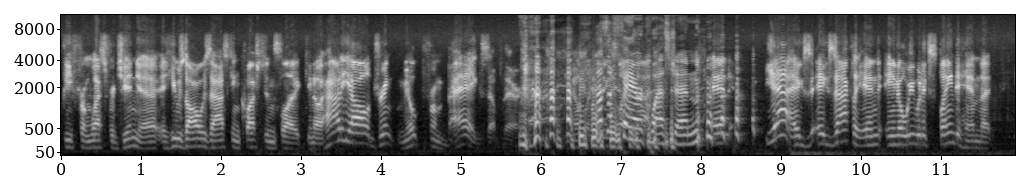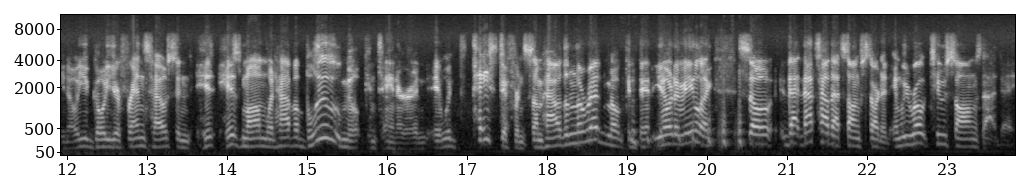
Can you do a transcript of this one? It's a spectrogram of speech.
be from West Virginia, he was always asking questions like, you know, how do y'all drink milk from bags up there? You know, like That's a like fair that question. and yeah, ex- exactly. And you know, we would explain to him that you know you go to your friend's house and his his mom would have a blue milk container and it would taste different somehow than the red milk container. You know what I mean? Like so that that's how that song started. And we wrote two songs that day.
